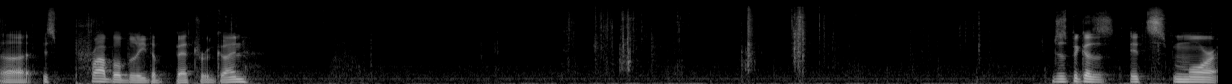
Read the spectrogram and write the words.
uh, is probably the better gun. Just because it's more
